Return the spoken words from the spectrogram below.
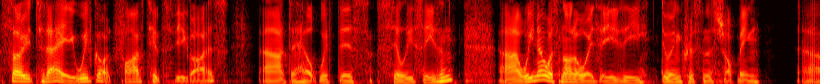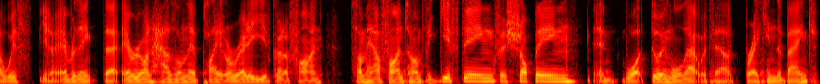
So today we've got five tips for you guys uh, to help with this silly season. Uh, we know it's not always easy doing Christmas shopping uh, with you know everything that everyone has on their plate already. You've got to find somehow find time for gifting, for shopping, and what doing all that without breaking the bank.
